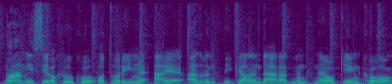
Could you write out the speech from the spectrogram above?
No a my si o chvíľku otvoríme aj adventný kalendár, adventné okienko,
